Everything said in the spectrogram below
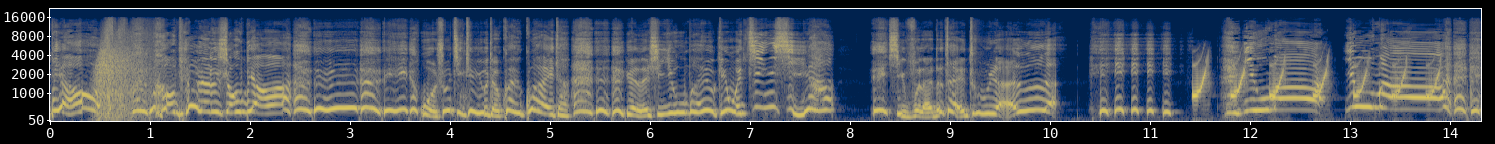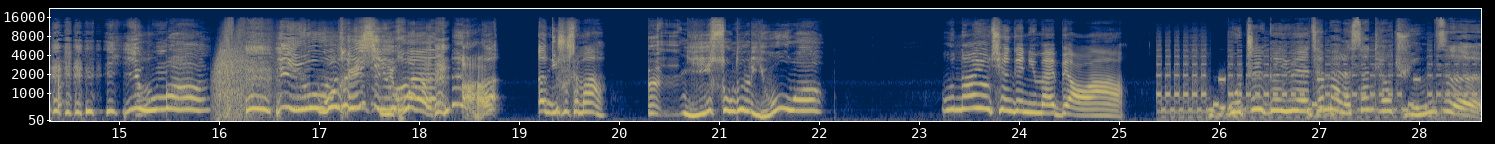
表，好漂亮的手表啊！我说今天有点怪怪的，原来是优妈要给我惊喜呀、幸福来的太突然了。优妈，优妈，优妈，礼物我很喜欢啊！呃，你说什么？呃，你送的礼物啊？我哪有钱给你买表啊？我这个月才买了三条裙子，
